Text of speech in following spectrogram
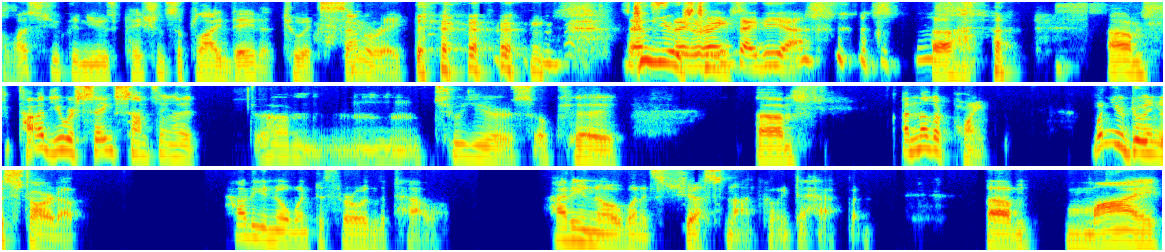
Unless you can use patient supply data to accelerate. Two That's years, a great idea. Uh, um, Todd, you were saying something that um, two years, okay. Um, another point, when you're doing a startup, how do you know when to throw in the towel? How do you know when it's just not going to happen? Um, my,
